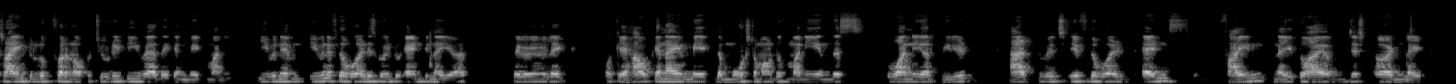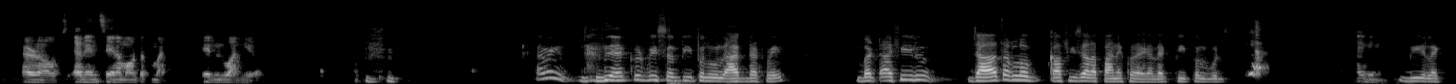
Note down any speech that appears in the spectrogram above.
trying to look for an opportunity where they can make money. Even if even if the world is going to end in a year they're going to be like okay how can i make the most amount of money in this one year period? At which if the world ends fine. Nahi to i have just earned like i don't know an insane amount of money in one year I mean there could be some people who will act that way but I feel ज़्यादातर लोग काफी ज़्यादा panic हो जाएगा like people would i mean be like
